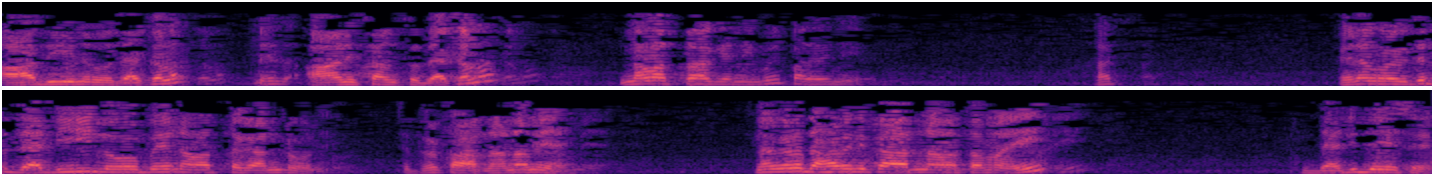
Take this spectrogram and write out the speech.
ආදීනව දැකලා නේද? ආනිසංස දැකලා නවත්වා ගැනීමයි පළවෙනි එක. හරි? එහෙනම් ඔය විදිහට දැඩි ලෝභය නවත්ත ගන්න ඕනේ. ඒතර කාරණා නමයයි. ඊළඟට 10 වෙනි කාරණාව තමයි දැඩි දේශය.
